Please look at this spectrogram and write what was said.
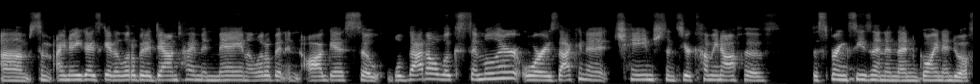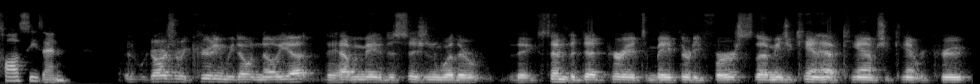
Um, some I know you guys get a little bit of downtime in May and a little bit in August. So will that all look similar, or is that going to change since you're coming off of the spring season and then going into a fall season? In regards to recruiting, we don't know yet. They haven't made a decision whether they extended the dead period to May 31st. So that means you can't have camps, you can't recruit.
